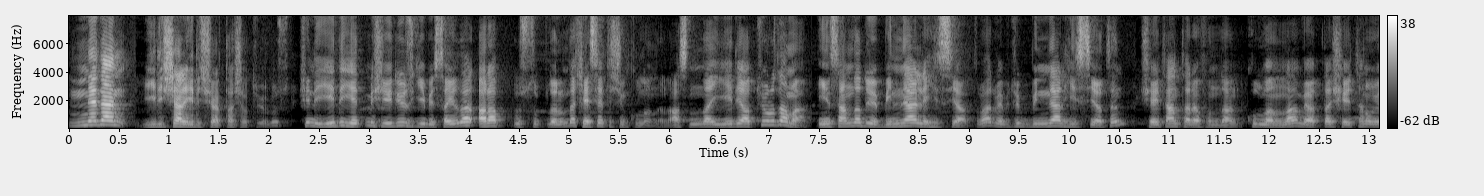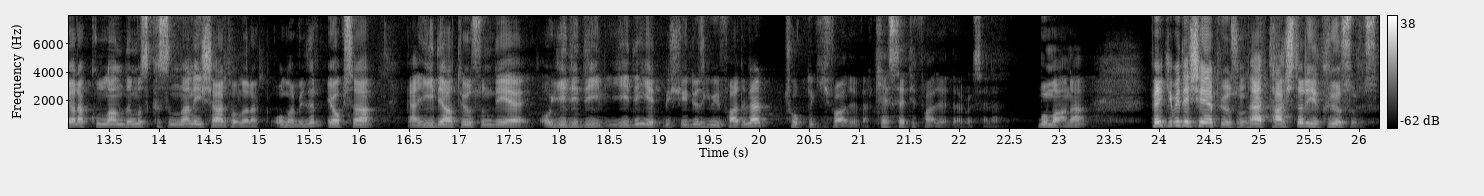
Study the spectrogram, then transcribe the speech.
neden yedişer yedişer taş atıyoruz? Şimdi 7, 70, 700 gibi sayılar Arap üsluplarında keset için kullanılır. Aslında 7 atıyoruz ama insanda diyor binlerle hissiyat var ve bütün binler hissiyatın şeytan tarafından kullanılan veyahut da şeytana uyarak kullandığımız kısımlarına işaret olarak olabilir. Yoksa yani 7 atıyorsun diye o 7 değil. 7, 70, 700 gibi ifadeler çokluk ifade eder. Keset ifade eder mesela. Bu mana. Peki bir de şey yapıyorsunuz. Ha, taşları yıkıyorsunuz.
